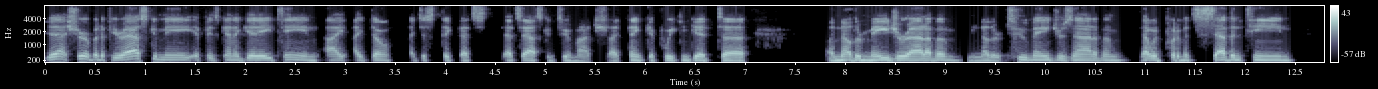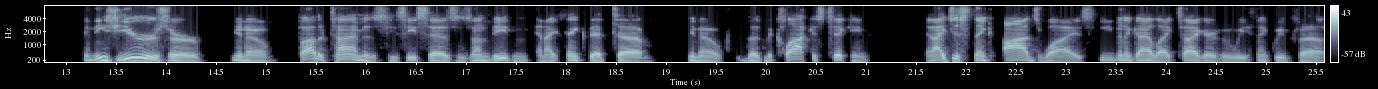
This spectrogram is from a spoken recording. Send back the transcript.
Yeah, sure. But if you're asking me if he's going to get 18, I, I don't. I just think that's that's asking too much. I think if we can get uh, another major out of him, another two majors out of him, that would put him at 17. And these years are, you know, Father Time is, as he says, is unbeaten. And I think that um, you know the the clock is ticking. And I just think odds wise, even a guy like Tiger, who we think we've uh,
